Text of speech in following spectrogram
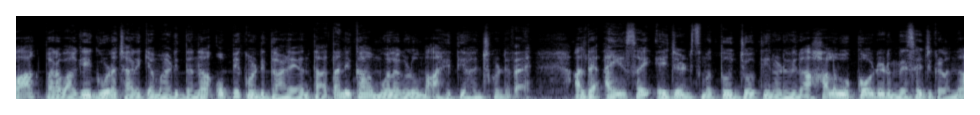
ಪಾಕ್ ಪರವಾಗಿ ಗೂಢಚಾರಿಕೆ ಮಾಡಿದ್ದನ್ನ ಒಪ್ಪಿಕೊಂಡಿದ್ದಾಳೆ ಅಂತ ತನಿಖಾ ಮೂಲಗಳು ಮಾಹಿತಿ ಹಂಚಿಕೊಂಡಿವೆ. ಅಲ್ಲದೆ ಐಎಸ್ಐ ಏಜೆಂಟ್ಸ್ ಮತ್ತು ಜ್ಯೋತಿ ನಡುವಿನ ಹಲವು ಕೋಡೆಡ್ ಮೆಸೇಜ್ಗಳನ್ನು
